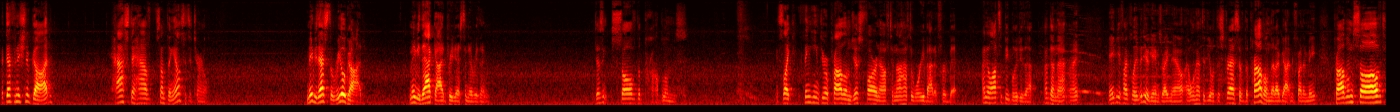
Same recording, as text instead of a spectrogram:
The definition of God has to have something else that's eternal. Maybe that's the real God. Maybe that God predestined everything. It doesn't solve the problems. It's like thinking through a problem just far enough to not have to worry about it for a bit. I know lots of people who do that. I've done that, right? Maybe if I play video games right now, I won't have to deal with the stress of the problem that I've got in front of me. Problem solved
